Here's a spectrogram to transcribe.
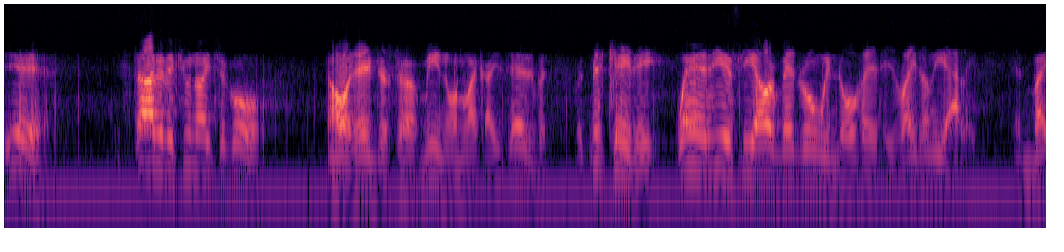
Yeah. It started a few nights ago. Now, it ain't just a mean one, like I said, but, but Miss Katie, well, you see our bedroom window faces right on the alley. And by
